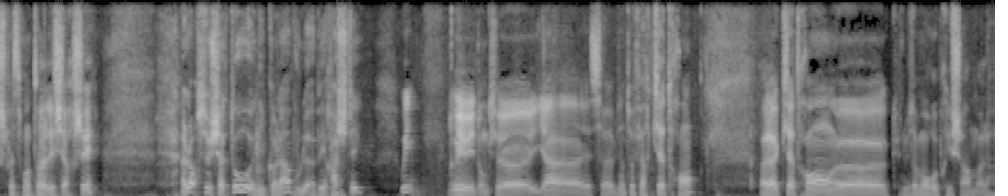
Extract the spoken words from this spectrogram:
je passe mon temps à les chercher. Alors ce château, Nicolas, vous l'avez racheté? Oui, oui, donc euh, il y a, euh, ça va bientôt faire 4 ans. Voilà, 4 ans euh, que nous avons repris Charme, voilà.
